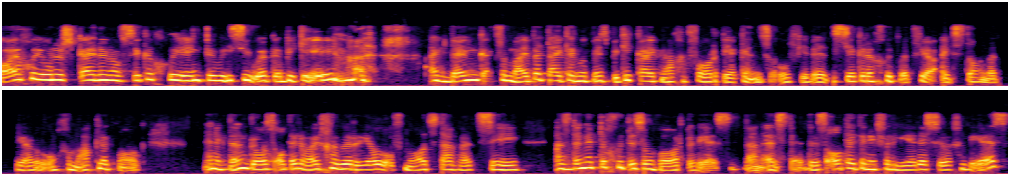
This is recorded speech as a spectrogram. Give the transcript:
baie goeie onderskeiding of seker goeie intuïsie ook 'n bietjie hê, maar ek dink vir my partykeer moet mens bietjie kyk na gevaartekens of jy weet sekere goed wat vir jou uitstaan wat jou ongemaklik maak. En ek dink daar's altyd daai goue reël of maatstaf wat sê as dinge te goed is om waar te wees, dan is dit. Dis altyd in die verlede so gewees.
